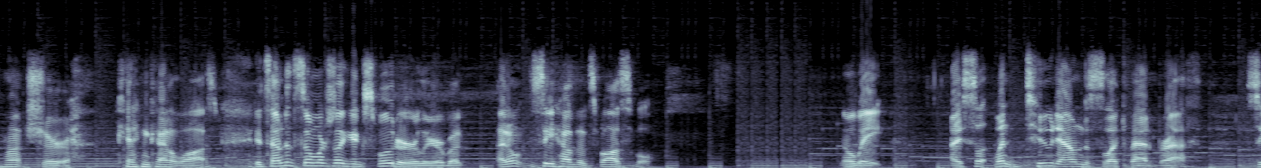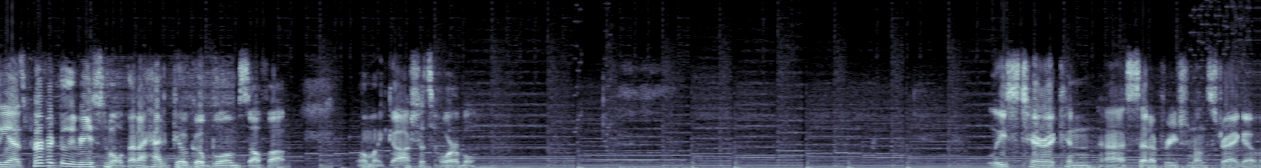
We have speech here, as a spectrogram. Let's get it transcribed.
I'm not sure. Getting kind of lost. It sounded so much like Exploder earlier, but I don't see how that's possible. No, wait. I went two down to select Bad Breath. So yeah, it's perfectly reasonable that I had Gogo blow himself up. Oh my gosh, that's horrible. At least Terra can uh, set up regen on Strago.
